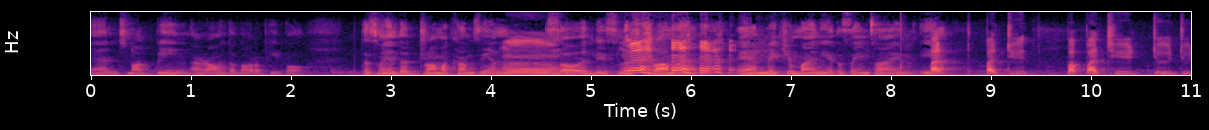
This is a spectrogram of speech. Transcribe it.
and not being around a lot of people. That's when the drama comes in. Mm. So at least less drama and make your money at the same time. Yeah. But but do you, but but do do do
